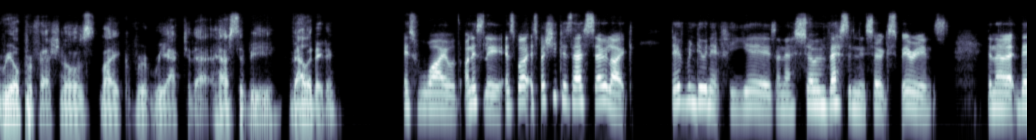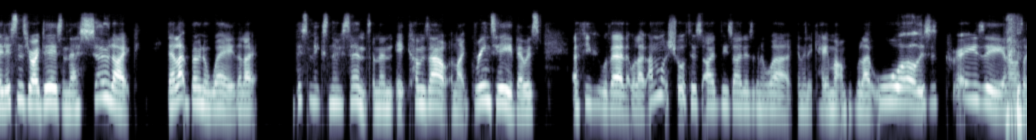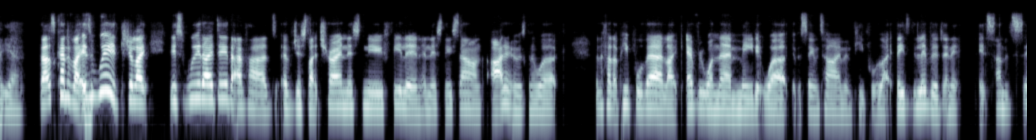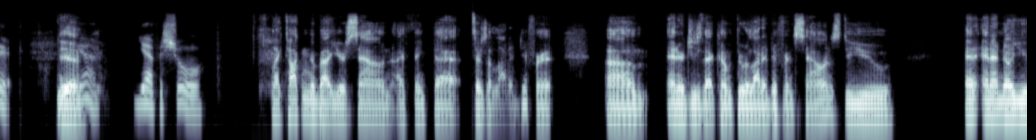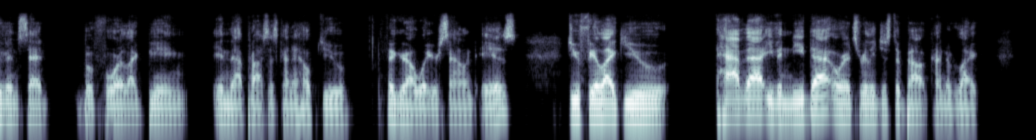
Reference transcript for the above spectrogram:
real professionals like re- react to that has to be validating. It's wild honestly as well especially because they're so like they've been doing it for years and they're so invested and so experienced. Then they like, they listen to your ideas and they're so like they're like blown away. They're like this makes no sense. And then it comes out and like green tea there was a few people there that were like i'm not sure if this these ideas are going to work and then it came out and people were like whoa this is crazy and i was like yeah that's kind of like it's weird because you're like this weird idea that I've had of just like trying this new feeling and this new sound. I don't know if it's gonna work. But the fact that people there, like everyone there made it work at the same time and people like they delivered and it it sounded sick. Yeah. Yeah. Yeah, for sure. Like talking about your sound, I think that there's a lot of different um energies that come through a lot of different sounds. Do you and and I know you even said before like being in that process kind of helped you figure out what your sound is. Do you feel like you have that, even need that, or it's really just about kind of like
